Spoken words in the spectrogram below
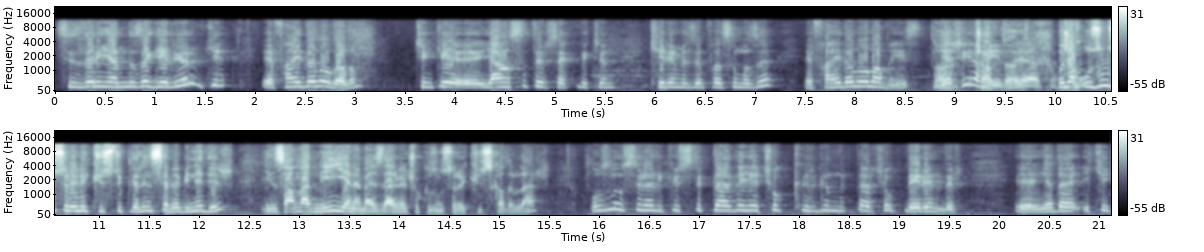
sizlerin yanınıza geliyorum ki e, faydalı olalım. Çünkü e, yansıtırsak bütün kirimizi, pasımızı e, faydalı olamayız. Doğru, Yaşayamayız hayatı. Hocam uzun süreli küslüklerin sebebi nedir? İnsanlar neyi yenemezler ve çok uzun süre küs kalırlar? Uzun süreli küslüklerde ya çok kırgınlıklar çok derindir e, ya da iki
